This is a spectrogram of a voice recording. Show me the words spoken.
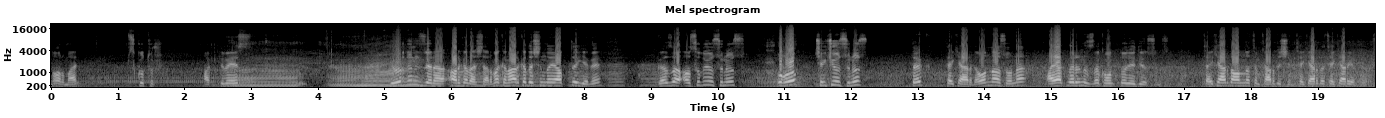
Normal scooter aktiveyiz. Gördüğünüz üzere arkadaşlar bakın arkadaşın da yaptığı gibi gaza asılıyorsunuz hop çekiyorsunuz tık tekerde ondan sonra ayaklarınızla kontrol ediyorsunuz. Tekerde anlatım kardeşim tekerde teker yapıyoruz.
